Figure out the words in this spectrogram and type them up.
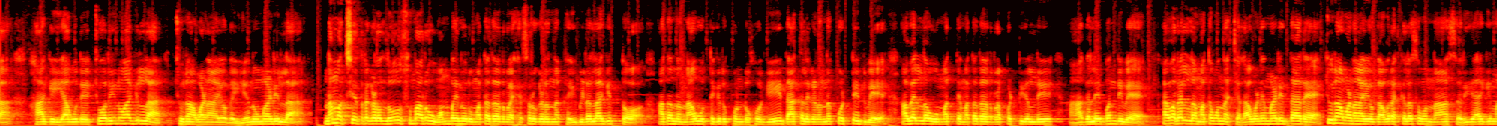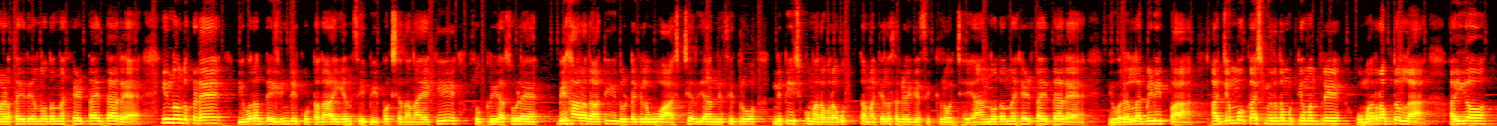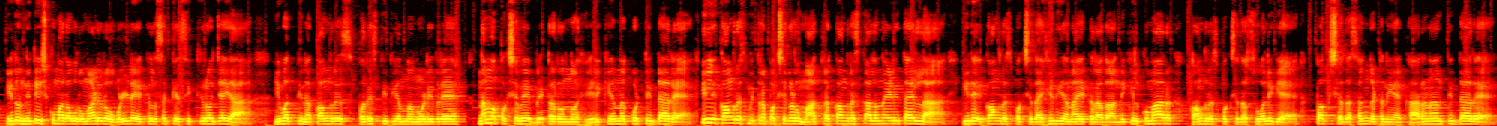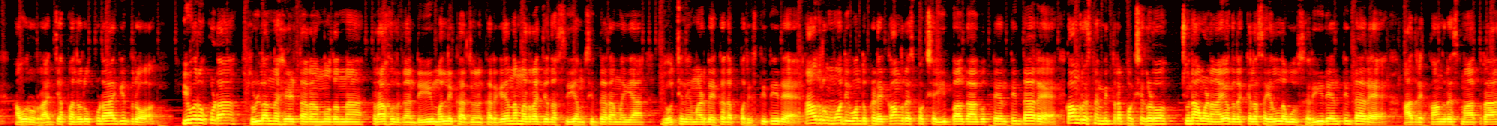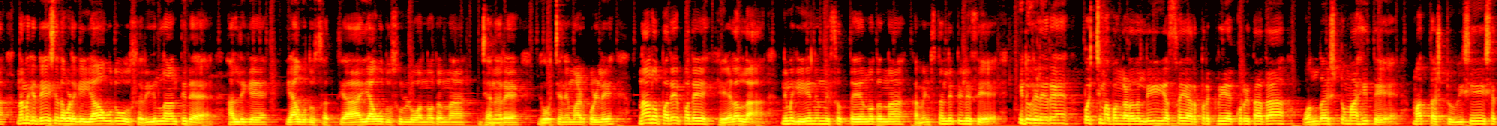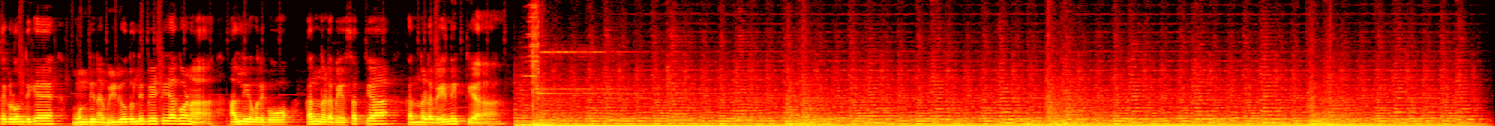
ಹಾಗೆ ಯಾವುದೇ ಚೋರಿನೂ ಆಗಿಲ್ಲ. ಚುನಾವಣಾ ಆಯೋಗ ಏನೂ ಮಾಡಿಲ್ಲ. ನಮ್ಮ ಕ್ಷೇತ್ರಗಳಲ್ಲೂ ಸುಮಾರು ಒಂಬೈನೂರು ಮತದಾರರ ಹೆಸರುಗಳನ್ನು ಕೈಬಿಡಲಾಗಿತ್ತು. ಅದನ್ನು ನಾವು ತೆಗೆದುಕೊಂಡು ಹೋಗಿ ದಾಖಲೆಗಳನ್ನು ಕೊಟ್ಟಿದ್ವಿ. ಅವೆಲ್ಲವೂ ಮತ್ತೆ ಮತದಾರರ ಪಟ್ಟಿಯಲ್ಲಿ ಆಗಲೇ ಬಂದಿವೆ. ಅವರೆಲ್ಲ ಮತವನ್ನು ಚಲಾವಣೆ ಮಾಡಿದ್ದಾರೆ. ಚುನಾವಣಾ ಆಯೋಗ ಅವರ ಕೆಲಸವನ್ನು ಸರಿಯಾಗಿ ಮಾಡ್ತಾ ಇದೆ ಅನ್ನೋದನ್ನು ಹೇಳ್ತಾ ಇದ್ದಾರೆ. ಇನ್ನೊಂದು ಕಡೆ ಇವರದ್ದೇ ಇಂಡಿ ಕೂಟದ ಎನ್ ಸಿ ಪಿ ಪಕ್ಷದ ನಾಯಕಿ ಸುಪ್ರಿಯಾ ಸುಳೆ ಬಿಹಾರದ ಅತಿ ದೊಡ್ಡ ಗೆಲುವು ಆಶ್ಚರ್ಯ ಅನ್ನಿಸಿದ್ರು. ನಿತೀಶ್ ಕುಮಾರ್ ಅವರ ಉತ್ತಮ ಕೆಲಸಗಳಿಗೆ ಸಿಕ್ಕಿರೋ ಜಯ ಅನ್ನೋದನ್ನು ಹೇಳ್ತಾ ಇದ್ದಾರೆ. ಇವರೆಲ್ಲ ಬಿಡಿಪ್ಪ. ಆ ಜಮ್ಮು ಕಾಶ್ಮೀರದ ಮುಖ್ಯಮಂತ್ರಿ ಉಮರ್ ಅಬ್ದುಲ್ಲಾ. ಅಯ್ಯೋ, ಇದು ನಿತೀಶ್ ಕುಮಾರ್ ಅವರು ಮಾಡಿರೋ ಒಳ್ಳೆಯ ಕೆಲಸಕ್ಕೆ ಸಿಕ್ಕಿರೋ ಜಯ. ಇವತ್ತಿನ ಕಾಂಗ್ರೆಸ್ ಪರಿಸ್ಥಿತಿಯನ್ನು ನೋಡಿದರೆ ನಮ್ಮ ಪಕ್ಷವೇ ಬೆಟರ್ ಅನ್ನೋ ಹೇಳಿಕೆಯನ್ನು ಕೊಟ್ಟಿದ್ದಾರೆ. ಇಲ್ಲಿ ಕಾಂಗ್ರೆಸ್ ಮಿತ್ರ ಪಕ್ಷಗಳು ಮಾತ್ರ ಕಾಂಗ್ರೆಸ್ ಕಾಲನ್ನು ಎಳಿತಾ ಇಲ್ಲ. ಇದೇ ಕಾಂಗ್ರೆಸ್ ಪಕ್ಷದ ಹಿರಿಯ ನಾಯಕರಾದ ನಿಖಿಲ್ ಕುಮಾರ್ ಕಾಂಗ್ರೆಸ್ ಪಕ್ಷದ ಸೋಲಿಗೆ ಪಕ್ಷದ ಸಂಘಟನೆಯ ಕಾರಣ ಅಂತಿದ್ದಾರೆ. ಅವರು ರಾಜ್ಯಪಾಲರು ಕೂಡ ಆಗಿದ್ರು. ಇವರು ಕೂಡ ಸುಳ್ಳನ್ನು ಹೇಳ್ತಾರ ಅನ್ನೋದನ್ನ ರಾಹುಲ್ ಗಾಂಧಿ, ಮಲ್ಲಿಕಾರ್ಜುನ ಖರ್ಗೆ ನಮ್ಮ ರಾಜ್ಯದ ಸಿಎಂ ಸಿದ್ದರಾಮಯ್ಯ ಯೋಚನೆ ಮಾಡಬೇಕಾದ ಪರಿಸ್ಥಿತಿ ಇದೆ. ಆದರೂ ಮೋದಿ ಒಂದು ಕಡೆ ಕಾಂಗ್ರೆಸ್ ಪಕ್ಷ ಇಬ್ಬಾಗ ಆಗುತ್ತೆ ಅಂತಿದ್ದಾರೆ. ಕಾಂಗ್ರೆಸ್ನ ಮಿತ್ರ ಪಕ್ಷಗಳು, ಚುನಾವಣಾ ಆಯೋಗದ ಕೆಲಸ ಎಲ್ಲವೂ ಸರಿ ಇದೆ ಅಂತಿದ್ದಾರೆ. ಆದರೆ ಕಾಂಗ್ರೆಸ್ ಮಾತ್ರ ನಮಗೆ ದೇಶದ ಒಳಗೆ ಯಾವುದು ಸರಿ ಇಲ್ಲ ಅಂತಿದೆ. ಅಲ್ಲಿಗೆ ಯಾವುದು ಸತ್ಯ, ಯಾವುದು ಸುಳ್ಳು ಅನ್ನೋದನ್ನು ಜನರೇ ಯೋಚನೆ ಮಾಡಿಕೊಳ್ಳಿ. ನಾನು ಪದೇ ಪದೇ ಹೇಳಲ್ಲ, ನಿಮಗೆ ಏನೆನ್ನಿಸುತ್ತೆ ಅನ್ನೋದನ್ನು ಕಮೆಂಟ್ಸ್ನಲ್ಲಿ ತಿಳಿಸಿ. ಇದು ಗೆಳೆಯರೆ, ಪಶ್ಚಿಮ ಬಂಗಾಳದಲ್ಲಿ ಎಸ್ ಐ ಆರ್ ಪ್ರಕ್ರಿಯೆ ಕುರಿತಾದ ಒಂದಷ್ಟು ಮಾಹಿತಿ, ಮತ್ತಷ್ಟು ವಿಶೇಷತೆಗಳೊಂದಿಗೆ ಮುಂದಿನ ವಿಡಿಯೋದಲ್ಲಿ ಭೇಟಿಯಾಗೋಣ. ಅಲ್ಲಿಯವರೆಗೂ ಕನ್ನಡವೇ ಸತ್ಯ, ಕನ್ನಡವೇ ನಿತ್ಯ.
